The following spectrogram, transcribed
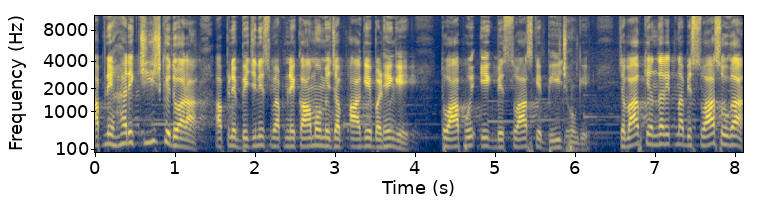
अपने हर एक चीज़ के द्वारा, अपने बिज़नेस में, अपने कामों में जब आगे बढ़ेंगे तो आप वो एक विश्वास के बीज होंगे। जब आपके अंदर इतना विश्वास होगा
